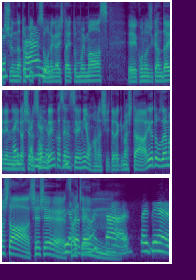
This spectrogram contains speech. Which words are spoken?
うん、旬なトピックスをお願いしたいと思います。はい、えー、この時間大連にいらっしゃる孫蓮華先生にお話しいただきました。ありがとうございました。シェイシェイ。再见。再见。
